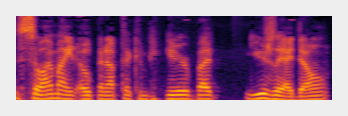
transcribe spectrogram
so I might open up the computer, but usually I don't.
